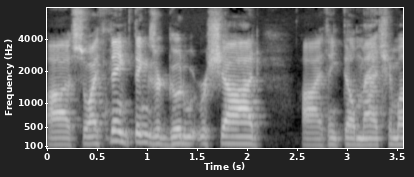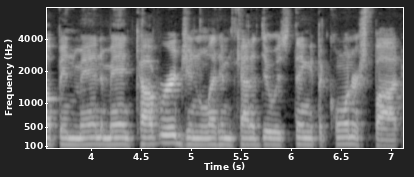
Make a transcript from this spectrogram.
Uh, so I think things are good with Rashad. Uh, I think they'll match him up in man-to-man coverage and let him kind of do his thing at the corner spot.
